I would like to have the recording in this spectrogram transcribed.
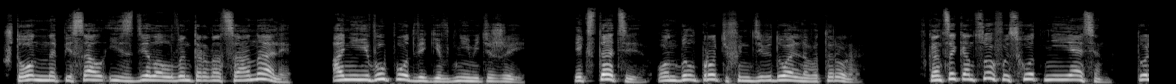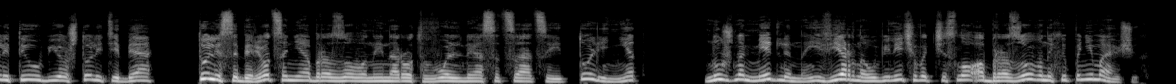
что он написал и сделал в интернационале, а не его подвиги в дни мятежей. И, кстати, он был против индивидуального террора. В конце концов, исход не ясен. То ли ты убьешь, то ли тебя, то ли соберется необразованный народ в вольные ассоциации, то ли нет. Нужно медленно и верно увеличивать число образованных и понимающих.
